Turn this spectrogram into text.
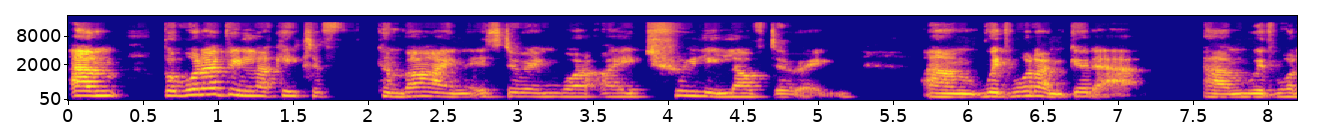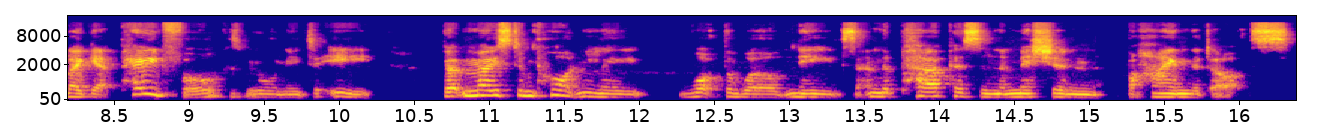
Um, but what I've been lucky to combine is doing what I truly love doing um, with what I'm good at, um, with what I get paid for, because we all need to eat. But most importantly, what the world needs and the purpose and the mission behind the dots,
